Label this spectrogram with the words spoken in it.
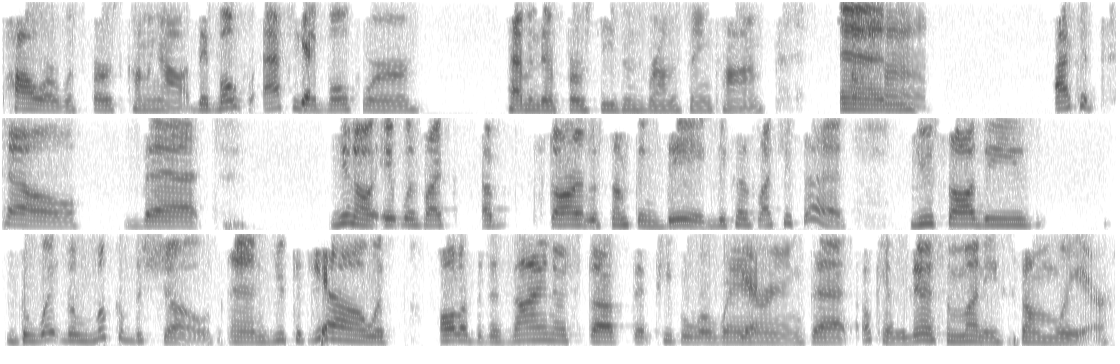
Power was first coming out. They both actually they both were having their first seasons around the same time, and Uh-huh. I could tell that you know it was like a Starz was something big because, like you said, you saw these the way the look of the shows, and you could tell with all of the designer stuff that people were wearing that okay, there's some money somewhere,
